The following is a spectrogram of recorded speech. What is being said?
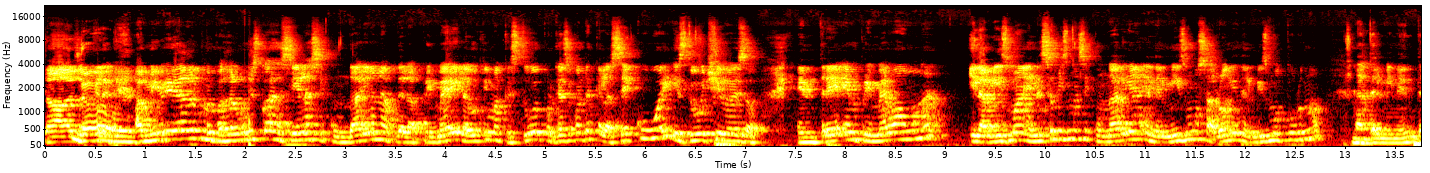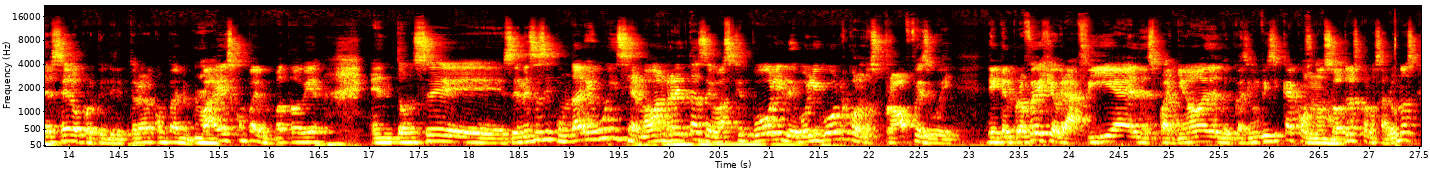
No, No, a mí me, pasaron muchas cosas así en la secundaria, en la, de la primera y la última que estuve, porque hace cuenta que la secu, güey, estuvo chido eso. Entré en primero a una y la misma, en esa misma secundaria, en el mismo salón y en el mismo turno, la terminé en tercero porque el director era compa de mi papá, es compa de mi papá todavía. Entonces, en esa secundaria, güey, se armaban retas de básquetbol y de voleibol con los profes, güey. De que el profe de geografía, el de español, el de educación física, con nosotros, con los alumnos,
